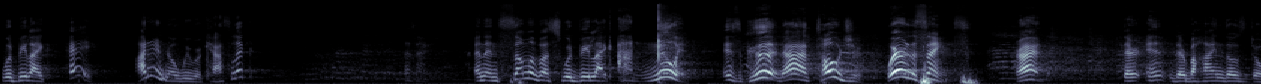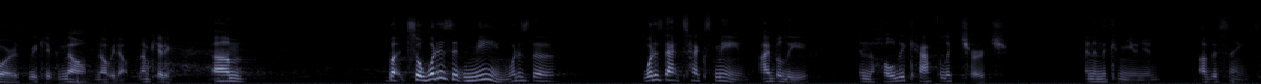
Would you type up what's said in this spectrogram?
would be like, hey, I didn't know we were Catholic. And then some of us would be like, I knew it. It's good. I told you. Where are the saints? Right? They're, in, they're behind those doors. We keep, no, no, we don't. I'm kidding. Um, but so what does it mean? What, is the, what does that text mean? I believe in the Holy Catholic Church and in the communion of the saints.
